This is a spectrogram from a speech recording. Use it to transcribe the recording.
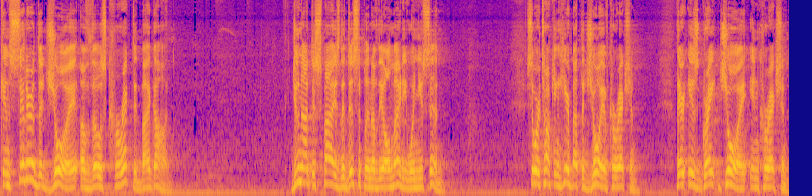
"Consider the joy of those corrected by God." Do not despise the discipline of the Almighty when you sin. So we're talking here about the joy of correction. There is great joy in correction.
